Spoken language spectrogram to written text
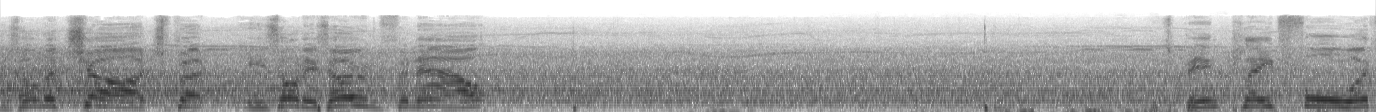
He's on a charge, but he's on his own for now. It's being played forward.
